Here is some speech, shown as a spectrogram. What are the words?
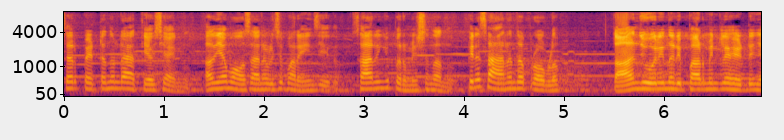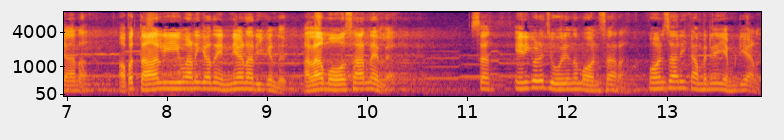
സർ പെട്ടെന്നുണ്ടായ അത്യാവശ്യമായിരുന്നു. അത് ഞാൻ മോസാനെ വിളിച്ച് പറയുകയും ചെയ്തു. സാർ എനിക്ക് പെർമിഷൻ തന്നു. പിന്നെ സാറിന് എന്താ പ്രോബ്ലം താൻ ജോലി ചെയ്യുന്ന ഡിപ്പാർട്ട്മെന്റിലെ ഹെഡ് ഞാനാ. അപ്പൊ താൻ ലീവാണെങ്കിൽ അത് എന്നെയാണ് അറിയിക്കേണ്ടത്. അല്ല മോസാറിനെ അല്ല. സർ എനിക്കിവിടെ ജോലി ചെയ്യുന്ന മോഹൻ സാറാണ് മോഹൻ സാർ ഈ കമ്പനിയിലെ എം ഡി ആണ്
